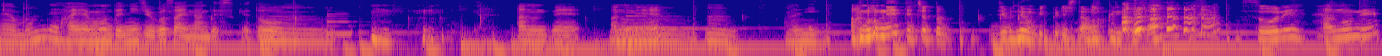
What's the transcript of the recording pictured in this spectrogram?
早いもんで。早いもんで25歳なんですけど、うん。あのねあのね、うん、うん、何？あのねってちょっと自分でもびっくりしたわ。びっくりした それ。あのね。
